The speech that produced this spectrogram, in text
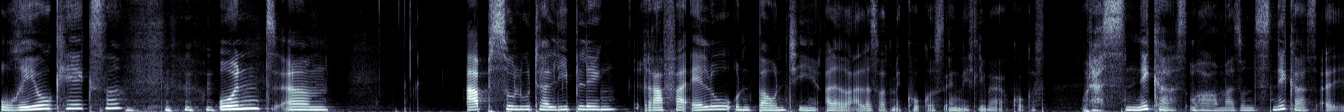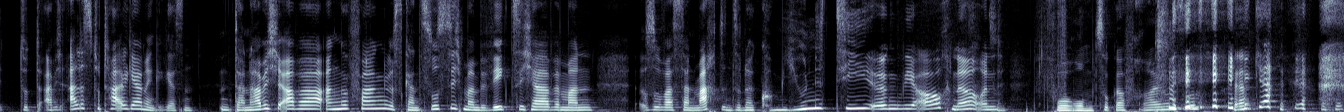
Oreo-Kekse und ähm, absoluter Liebling Raffaello und Bounty. Alles, alles was mit Kokos irgendwie. Ich liebe ja Kokos. Oder Snickers. Oh, mal so ein Snickers. Äh, habe ich alles total gerne gegessen. Und dann habe ich aber angefangen, das ist ganz lustig, man bewegt sich ja, wenn man sowas dann macht, in so einer Community irgendwie auch, ne? Und Forum zuckerfrei und so. ja, ja. ja. Okay.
